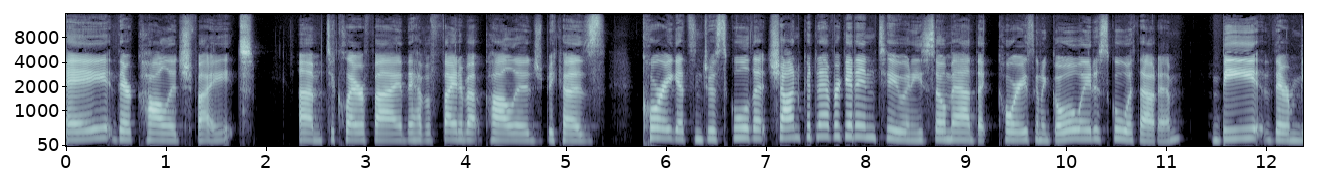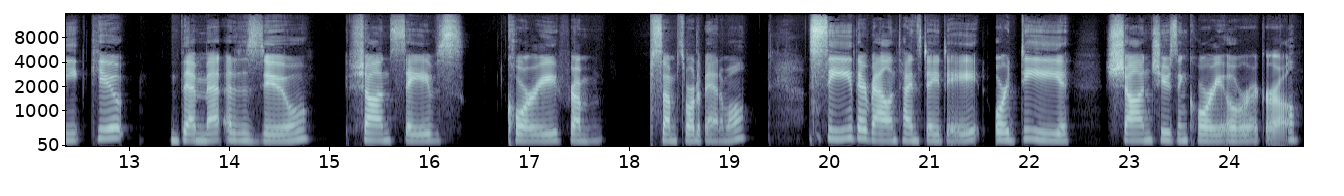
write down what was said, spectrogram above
A, their college fight. Um, to clarify, they have a fight about college because Cory gets into a school that Shawn could never get into, and he's so mad that Cory's going to go away to school without him. B, their meet cute. They met at a zoo. Shawn saves Cory from some sort of animal. C, their Valentine's Day date. Or D, Shawn choosing Cory over a girl.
